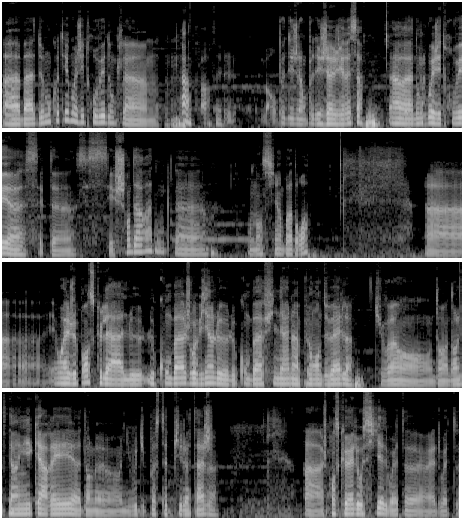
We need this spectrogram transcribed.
Ah bah de mon côté, moi j'ai trouvé donc la. Ah, parfait. Bah, on peut déjà, on peut déjà gérer ça. Ah, donc ouais, j'ai trouvé euh, cette, euh, c'est Chandara donc mon ancien bras droit. Euh, ouais, je pense que la, le, combat, je vois bien le, combat final un peu en duel, tu vois, dans, le dernier carré, dans le, au niveau du poste de pilotage. je pense qu'elle aussi, elle doit être, elle doit être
